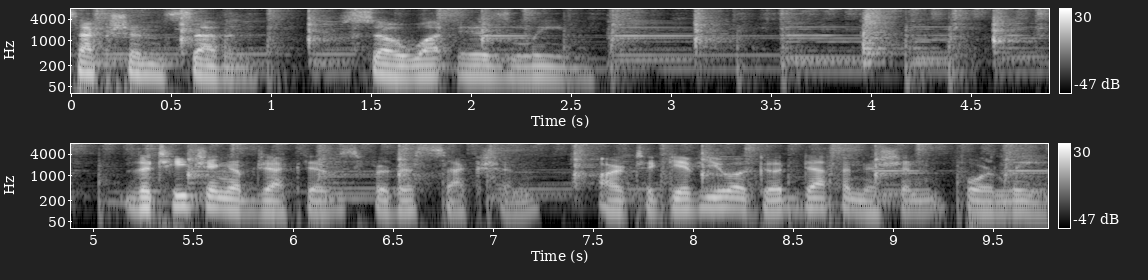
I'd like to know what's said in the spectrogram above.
Section 7 So What is Lean? The teaching objectives for this section are to give you a good definition for lean.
